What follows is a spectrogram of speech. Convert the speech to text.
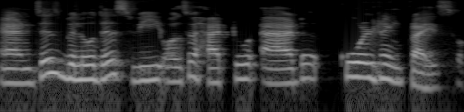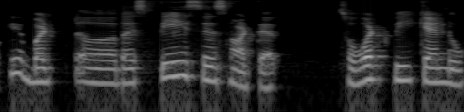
And just below this we also had to add cold drink price okay? But uh, the space is not there. So what we can do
